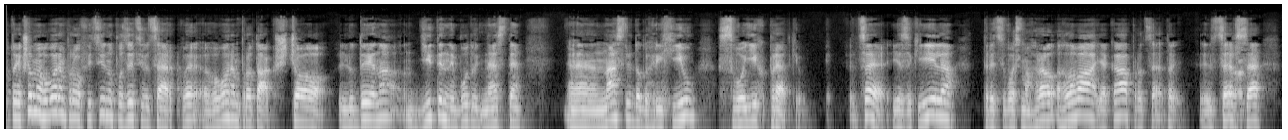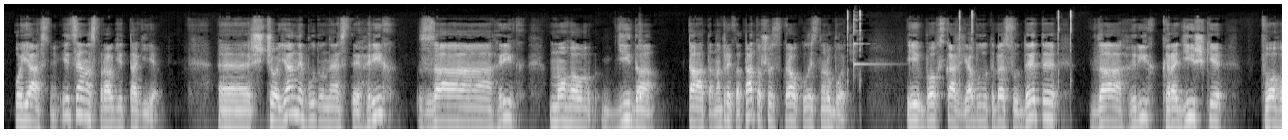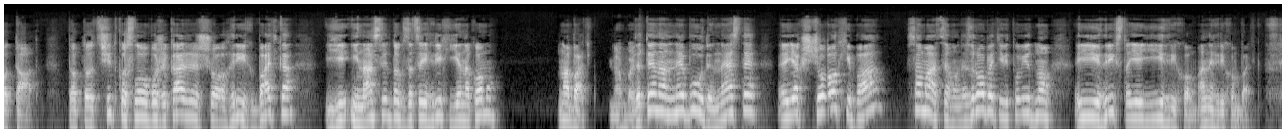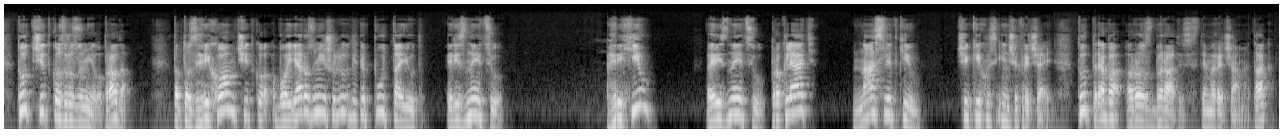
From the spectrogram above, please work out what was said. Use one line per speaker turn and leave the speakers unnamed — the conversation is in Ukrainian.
Тобто, якщо ми говоримо про офіційну позицію церкви, говоримо про так, що людина, діти не будуть нести е, наслідок гріхів своїх предків. Це Єзекіїля, 38 глава, яка про це, це
Так.
все пояснює. І це насправді так є. Е, що я не буду нести гріх за гріх мого діда, тата. Наприклад, тато щось вкрав колись на роботі. І Бог скаже: Я буду тебе судити за гріх крадіжки твого тата. Тобто, чітко слово Боже каже, що гріх батька є, і наслідок за цей гріх є на кому? На батьку.
На батька.
Дитина не буде нести, е, якщо хіба сама цього не зробить, і відповідно її гріх стає її гріхом, а не гріхом батька. Тут чітко зрозуміло, правда? Тобто з гріхом чітко, бо я розумію, що люди путають різницю гріхів, різницю проклять, наслідків чи якихось інших речей. Тут треба розбиратися з тими речами, так?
